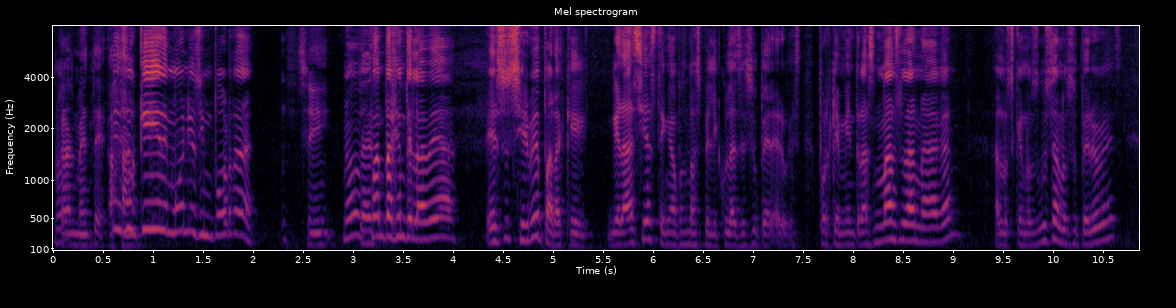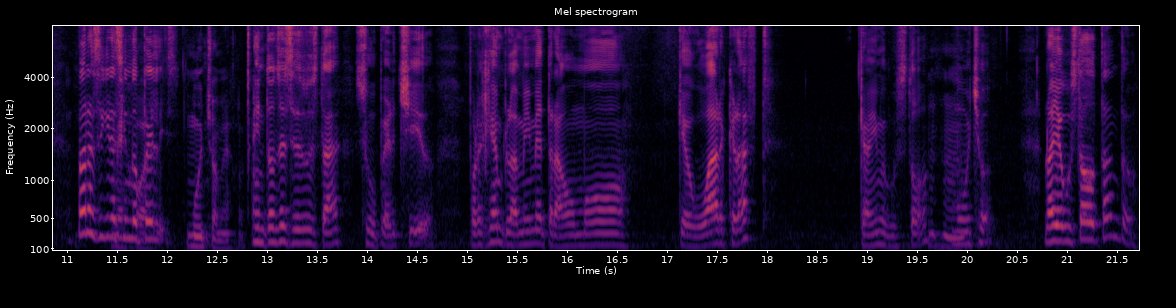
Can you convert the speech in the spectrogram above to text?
Realmente. ¿Eso qué demonios importa? Sí. ¿No? ¿Cuánta gente la vea? Eso sirve para que, gracias, tengamos más películas de superhéroes. Porque mientras más lana hagan, a los que nos gustan los superhéroes, van a seguir haciendo pelis. Mucho mejor. Entonces eso está súper chido. Por ejemplo, a mí me traumó que Warcraft, que a mí me gustó mucho, no haya gustado tanto.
